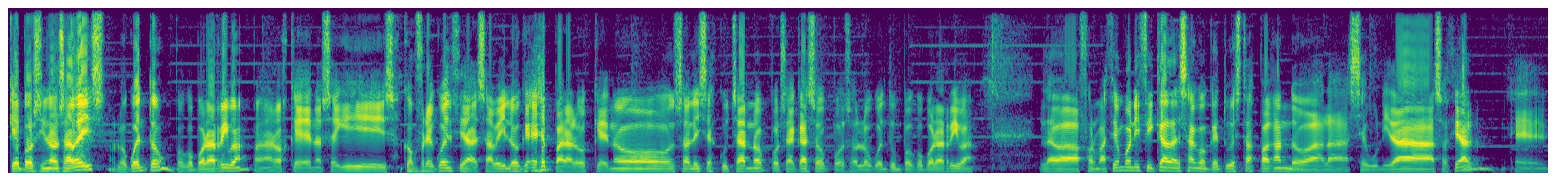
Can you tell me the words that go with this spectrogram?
que por si no lo sabéis, os lo cuento un poco por arriba, para los que nos seguís con frecuencia sabéis lo que es, para los que no soléis escucharnos, por si acaso, pues os lo cuento un poco por arriba. La formación bonificada es algo que tú estás pagando a la seguridad social. Eh,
